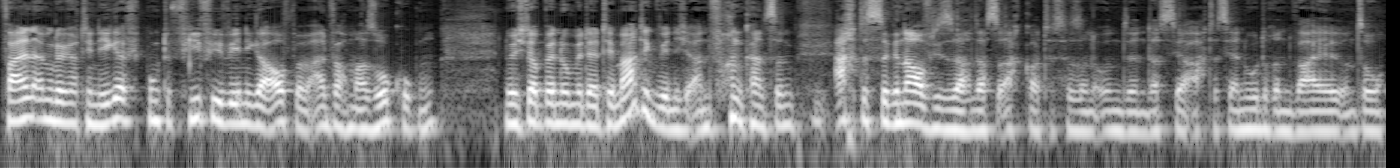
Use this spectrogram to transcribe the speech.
fallen einem, glaube ich, auch die Negativpunkte viel, viel weniger auf beim einfach mal so gucken. Nur ich glaube, wenn du mit der Thematik wenig anfangen kannst, dann achtest du genau auf diese Sachen, dass du, ach Gott, das ist ja so ein Unsinn, das ist ja, ach, das ist ja nur drin, weil und so.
